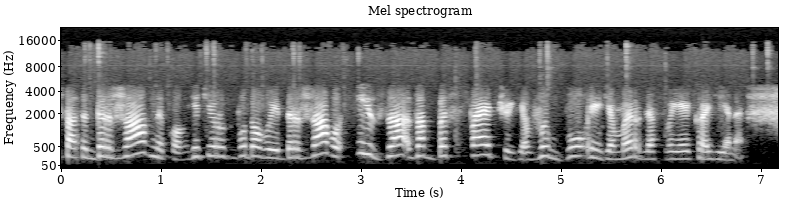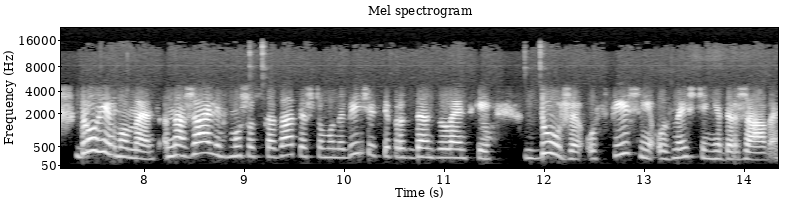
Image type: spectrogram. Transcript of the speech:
стати державником, який розбудовує державу і за забезпечує, виборює мир для своєї країни. Другий момент, на жаль, мушу сказати, що монобільшості президент Зеленський дуже успішні у знищенні держави.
